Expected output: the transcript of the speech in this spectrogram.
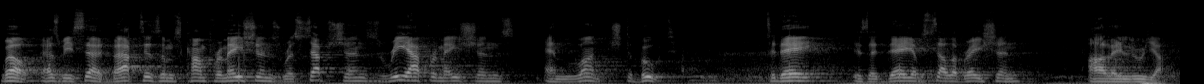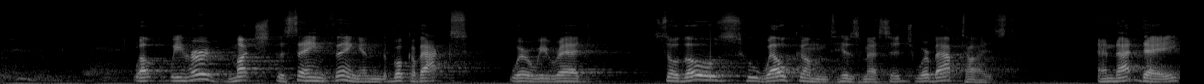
Well, as we said, baptisms, confirmations, receptions, reaffirmations, and lunch to boot. Today, is a day of celebration. Alleluia. Well, we heard much the same thing in the book of Acts, where we read, So those who welcomed his message were baptized. And that day,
